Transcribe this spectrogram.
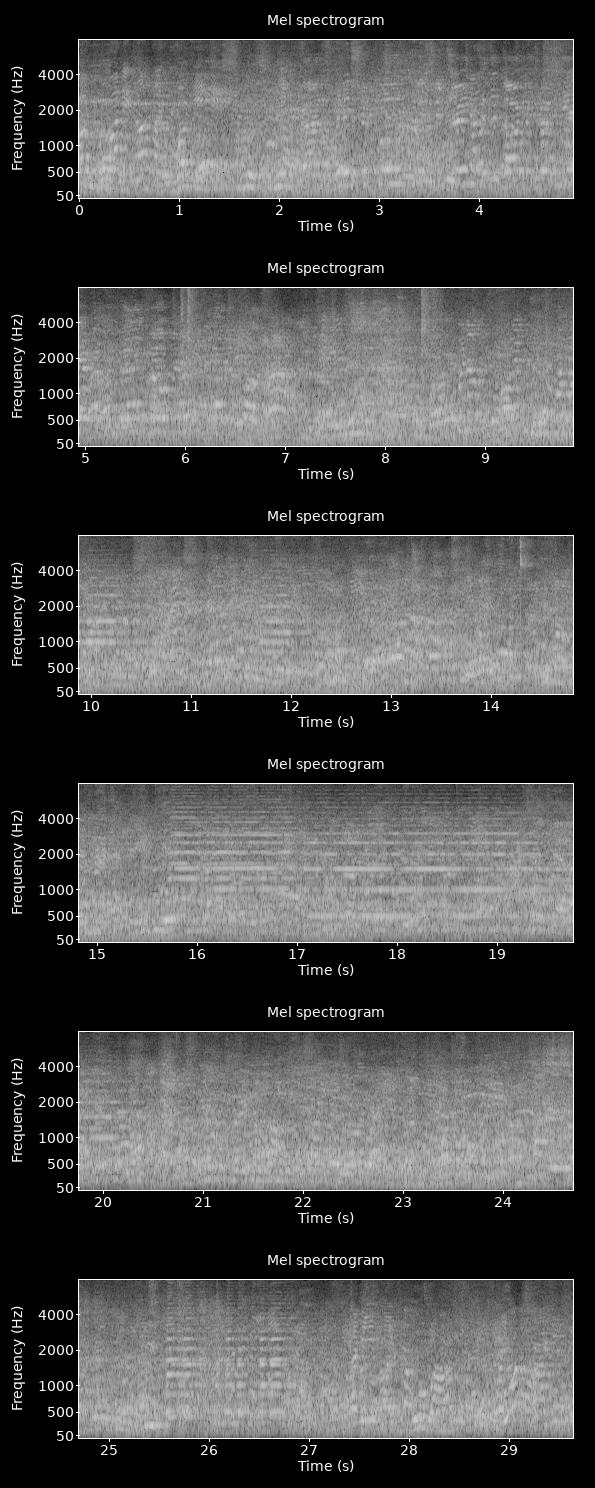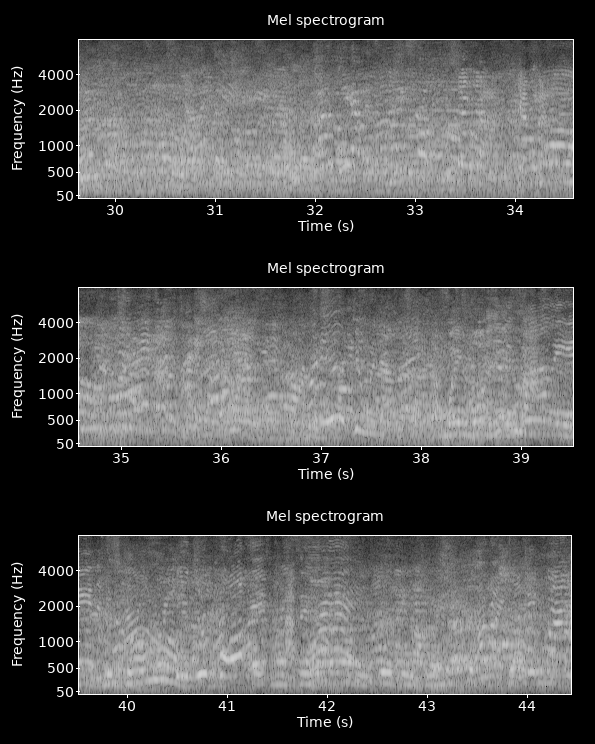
I'm running. I'm like, yeah. Guys, finish your food. Did you call it? I called it. All right, let me find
